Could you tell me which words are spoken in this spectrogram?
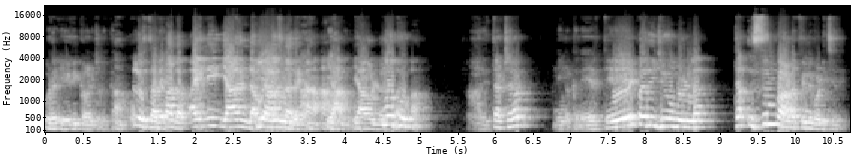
ഇവിടെ എഴുതി കാണിച്ചു കൊടുക്കാം. അല്ലേ ഉസ്താദെ? പദം. അതിൽ യാ ഉണ്ടാവും. യാ ഉസ്താദെ. ഉണ്ട്. ആ, ആ, യാ. യാ ഉള്ളു. നോക്കൂ. ആദ്യത്തെ അക്ഷരം നിങ്ങൾക്ക് നേരത്തെ പരിചയമുള്ള പാഠത്തിന് പഠിച്ചത്.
